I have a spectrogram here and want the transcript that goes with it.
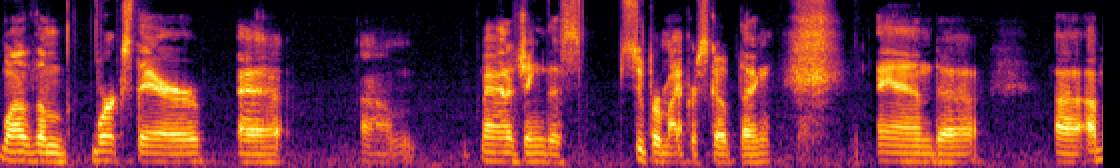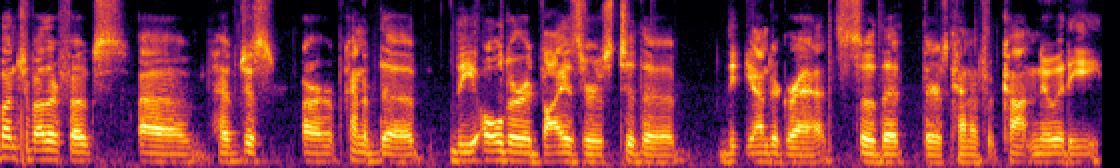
one of them works there uh, um, managing this super microscope thing and uh, a bunch of other folks uh, have just are kind of the the older advisors to the the undergrads so that there's kind of a continuity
